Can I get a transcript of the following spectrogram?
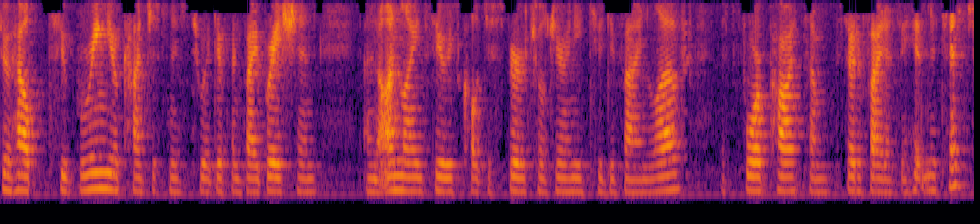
to help to bring your consciousness to a different vibration, an online series called Your Spiritual Journey to Divine Love. It's four parts. I'm certified as a hypnotist,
